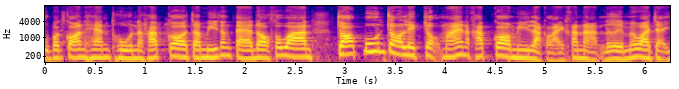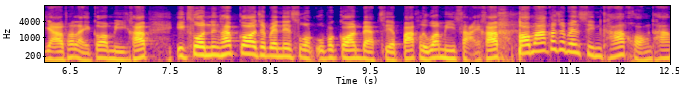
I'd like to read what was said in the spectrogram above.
อุปกรณ์แฮนด์ทูลนะครับก็จะมีตั้งแต่ดอกสว่านเจาะปูนเจาะเหล็กเจาะไม้นะครับก็มีหลากหลายขนาดเลย ไม่ว่าจะยาวเท่าไหร่ก็มีครับอีกส่วนหนึ่งครับก็จะเป็นในส่วนอุปกรณ์แบบเสียบปลั๊กหรือว่ามีสายครับต่อมาก็จะเป็นสินค้าของทาง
